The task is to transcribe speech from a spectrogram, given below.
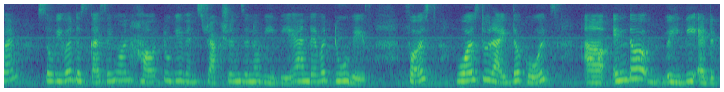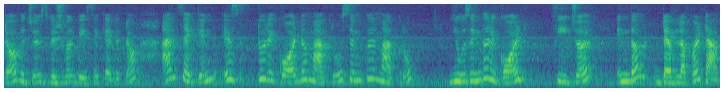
everyone. So we were discussing on how to give instructions in a VBA and there were two ways. First was to write the codes uh, in the VB editor which is Visual Basic Editor and second is to record a macro, simple macro using the record feature in the developer tab.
